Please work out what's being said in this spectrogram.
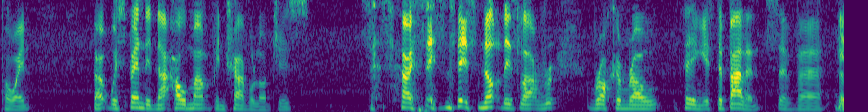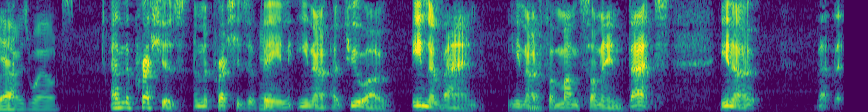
point. But we're spending that whole month in travel lodges, so, so it's, it's, it's not this like r- rock and roll thing. It's the balance of, uh, of yeah. those worlds and the pressures and the pressures of yeah. being you know a duo in a van, you know, yeah. for months on end. That's you know, that, that,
